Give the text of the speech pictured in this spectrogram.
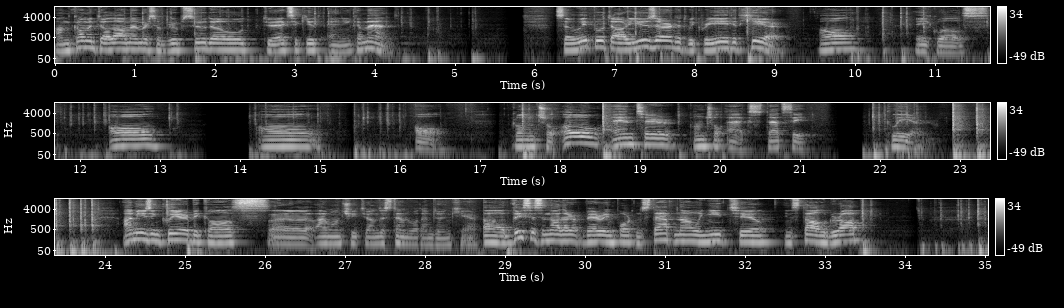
Uncommon to allow members of group sudo to execute any command. So we put our user that we created here. All equals all, all, all. Control O, enter, Control X. That's it. Clear. I'm using clear because uh, I want you to understand what I'm doing here. Uh, this is another very important step. Now we need to install grub.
